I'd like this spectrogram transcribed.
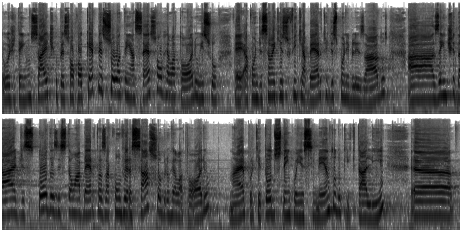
Hoje tem um site que o pessoal, qualquer pessoa tem acesso ao relatório. Isso, é, a condição é que isso fique aberto e disponibilizado. As entidades todas estão abertas a conversar sobre o relatório, né? Porque todos têm conhecimento do que está ali. Uh,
